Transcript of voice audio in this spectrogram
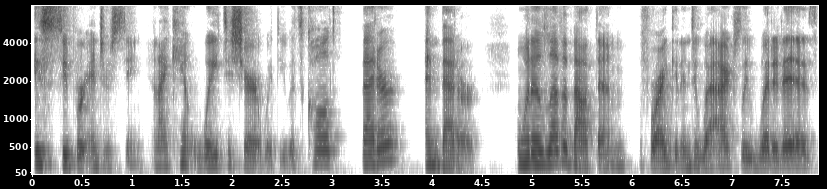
is super interesting, and I can't wait to share it with you. It's called Better and Better. And what I love about them, before I get into what actually what it is,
